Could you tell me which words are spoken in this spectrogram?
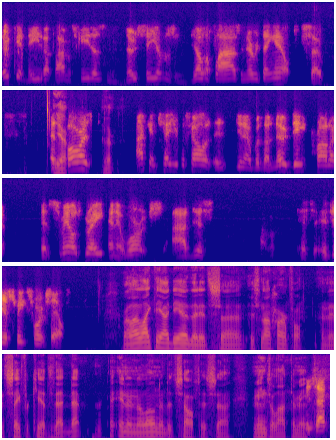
they're getting eat up by mosquitoes and no-see-ums and yellow flies and everything else. So, as Yep. far as Yep. I can tell you, Michelle, it, you know, with a no DEET product, it smells great and it works. I just, it's, it just speaks for itself. Well, I like the idea that it's uh, it's not harmful and it's safe for kids. That that in and alone of itself is uh, means a lot to me. Exactly.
